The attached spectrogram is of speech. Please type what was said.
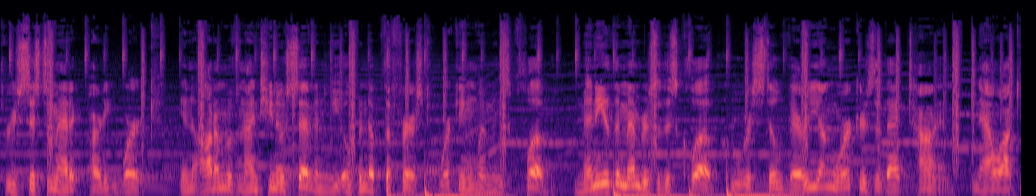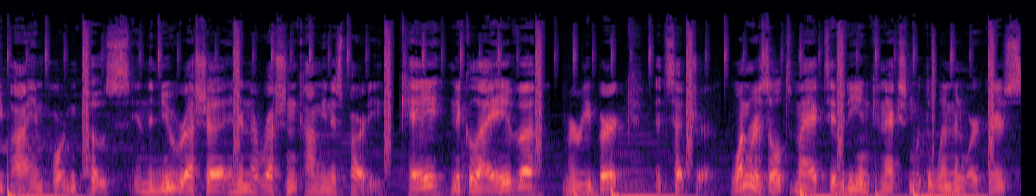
through systematic party work. In autumn of 1907, we opened up the first Working Women's Club. Many of the members of this club, who were still very young workers at that time, now occupy important posts in the new Russia and in the Russian Communist Party. K. Nikolaeva, Marie Burke, etc. One result of my activity in connection with the women workers,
